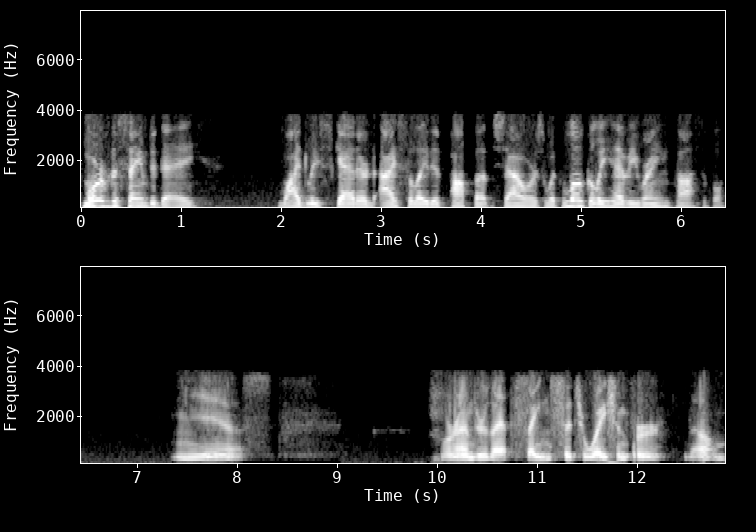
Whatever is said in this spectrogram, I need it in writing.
More of the same today. Widely scattered, isolated pop up showers with locally heavy rain possible. Yes. We're under that same situation for no,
